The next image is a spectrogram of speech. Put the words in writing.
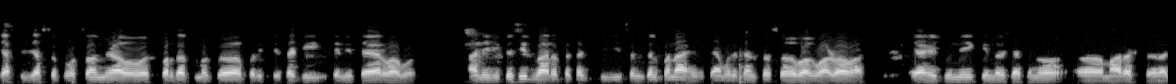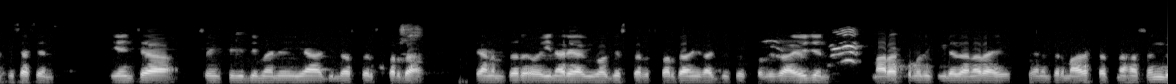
जास्तीत जास्त प्रोत्साहन मिळावं स्पर्धात्मक परीक्षेसाठी त्यांनी तयार व्हावं. आणि विकसित भारताची जी संकल्पना आहे त्यामध्ये त्यांचा सहभाग वाढवावा. या हेतूने केंद्र शासन व महाराष्ट्र राज्य शासन यांच्या संयुक्त विद्यमाने या जिल्हास्तर स्पर्धा त्यानंतर येणाऱ्या विभागीय स्तर स्पर्धा आणि राज्याच्या स्पर्धेचं आयोजन महाराष्ट्रामध्ये केलं जाणार आहे. त्यानंतर महाराष्ट्रातनं हा संघ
